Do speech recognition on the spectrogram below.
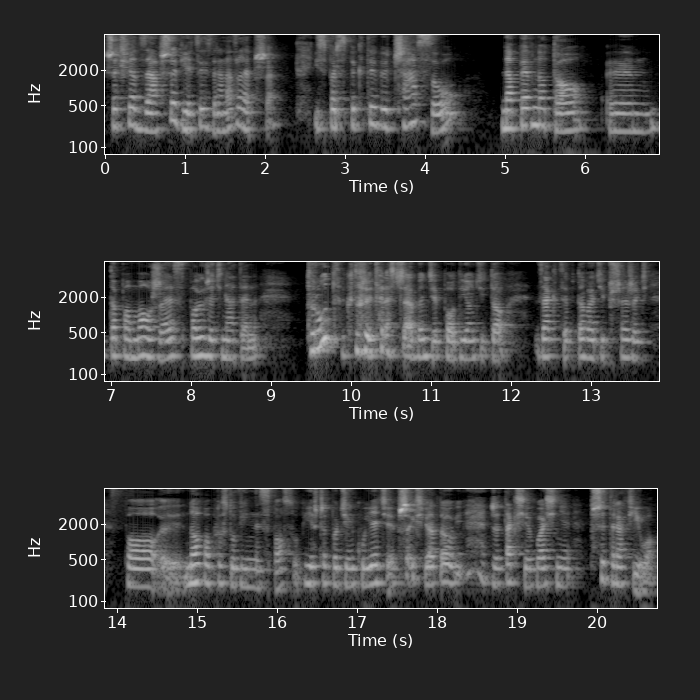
Wszechświat zawsze wie, co jest dla nas lepsze. I z perspektywy czasu na pewno to, ym, to pomoże spojrzeć na ten trud, który teraz trzeba będzie podjąć i to zaakceptować i przeżyć po, y, no, po prostu w inny sposób. I jeszcze podziękujecie Wszechświatowi, że tak się właśnie przytrafiło.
